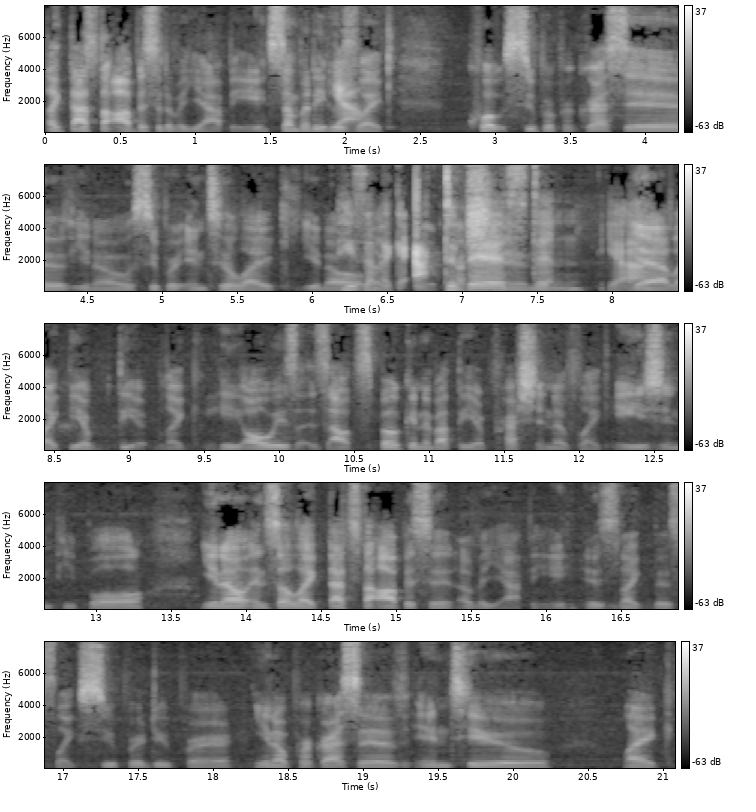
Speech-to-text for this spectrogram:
like that's the opposite of a yappie. Somebody who's Yeah. like quote super progressive, you know, super into like you know he's an like activist and yeah yeah, like the the like he always is outspoken about the oppression of like Asian people, you know, and so like that's the opposite of a yappie is like this like super duper, you know, progressive into like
